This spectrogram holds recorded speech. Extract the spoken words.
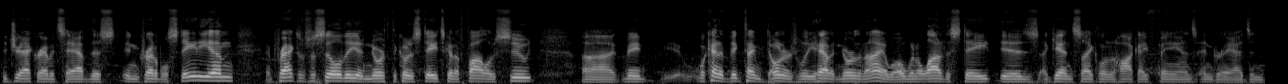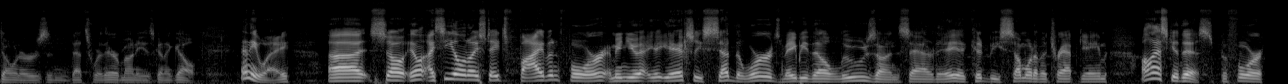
the Jackrabbits have this incredible stadium and practice facility, and North Dakota State's going to follow suit. Uh, I mean, what kind of big time donors will you have at Northern Iowa when a lot of the state is, again, Cyclone and Hawkeye fans and grads and donors, and that's where their money is going to go? Anyway, uh, so I see Illinois State's five and four. I mean, you you actually said the words. Maybe they'll lose on Saturday. It could be somewhat of a trap game. I'll ask you this before.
